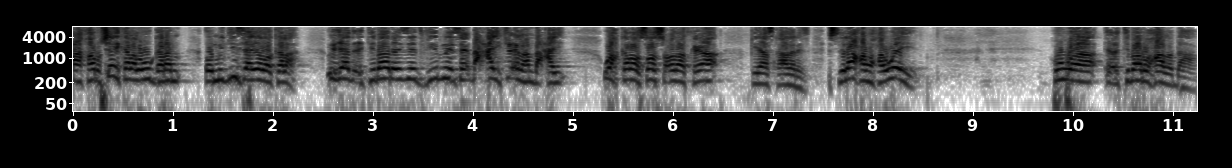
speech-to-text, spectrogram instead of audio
aakharu shay kale lagu garan oo min jinsi ayadoo kalea wixii aad ictibaaraysaed fiirinaysa dhacay ficlan dhacay. Wax kaloo soo socdaad kaga qiyaas qaadanaysa istilaaxan waxaa weeye huwa ictibaar waxaa la dhahaa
